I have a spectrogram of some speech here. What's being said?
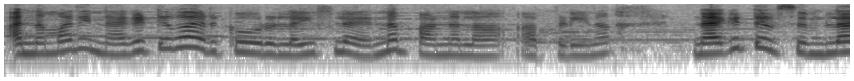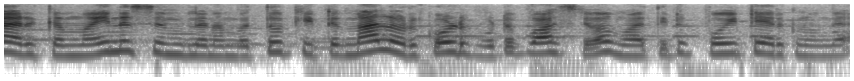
அந்த மாதிரி நெகட்டிவாக இருக்க ஒரு லைஃப்பில் என்ன பண்ணலாம் அப்படின்னா நெகட்டிவ் சிம்லாம் இருக்க மைனஸ் சிம்பில் நம்ம தூக்கிட்டு மேலே ஒரு கோடு போட்டு பாசிட்டிவாக மாற்றிட்டு போயிட்டே இருக்கணுங்க.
